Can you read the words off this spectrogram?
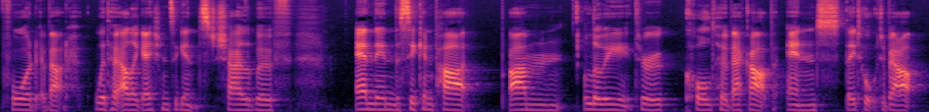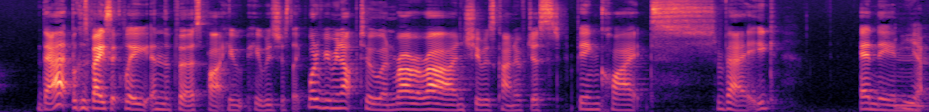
forward about with her allegations against Shia LaBeouf. And then the second part, um, Louis Theroux called her back up and they talked about that because basically in the first part he he was just like what have you been up to and rah rah rah and she was kind of just being quite vague and then Yeah.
